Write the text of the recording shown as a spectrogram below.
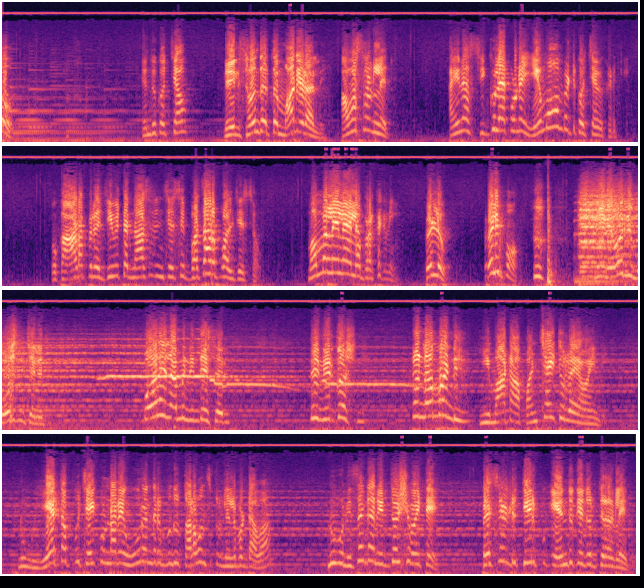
ఆగు ఎందుకు వచ్చావు నేను సౌందర్యతో మాట్లాడాలి. అవసరం లేదు. అయినా సిగ్గు లేకుండా ఏ మొహం పెట్టుకొచ్చావు ఇక్కడికి? ఒక ఆడపిల్ల జీవితం నాశనం చేసి బజారు పాలు చేశావు. మమ్మల్ని ఇలా ఇలా బ్రతకని. వెళ్ళు. వెళ్ళిపో. నేను ఎవరిని మోసం చేయలేదు. వాళ్ళే నమ్మి నిందేశారు. నేను నిర్దోషిని. నన్ను నమ్మండి. ఈ మాట ఆ పంచాయతీలో ఏమైంది? నువ్వు ఏ తప్పు చేయకుండానే ఊరందరి ముందు తల ఉంచుకుని నిలబడ్డావా? నువ్వు నిజంగా నిర్దోషమైతే ప్రెసిడెంట్ తీర్పుకి ఎందుకు ఎదురు తిరగలేదు?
